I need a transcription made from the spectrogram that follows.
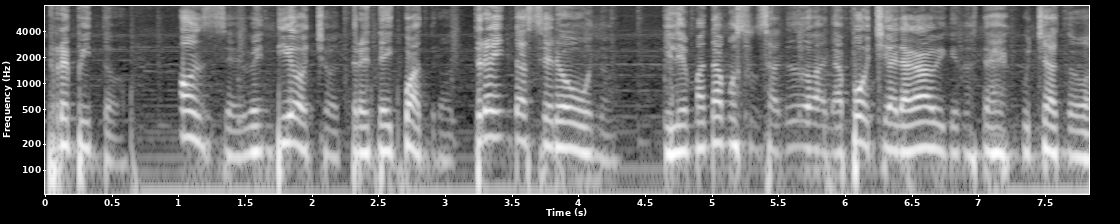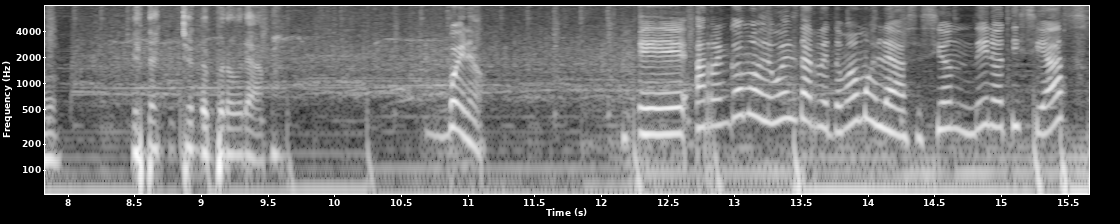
Repito, 11 28 34 30 01. Y le mandamos un saludo a la Pochi y a la Gaby que nos está escuchando, que está escuchando el programa. Bueno, eh, arrancamos de vuelta, retomamos la sesión de noticias.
